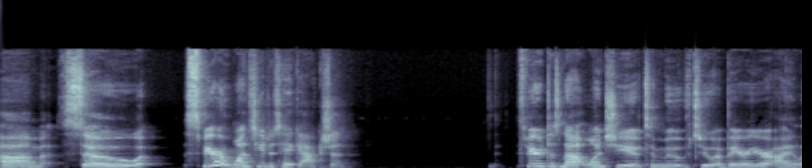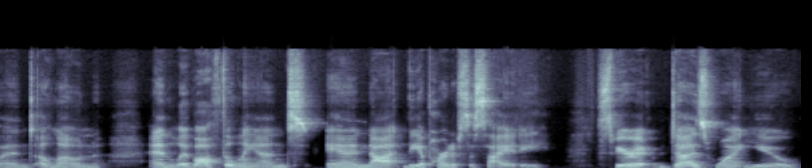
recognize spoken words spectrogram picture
Um, so, Spirit wants you to take action. Spirit does not want you to move to a barrier island alone and live off the land and not be a part of society. Spirit does want you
